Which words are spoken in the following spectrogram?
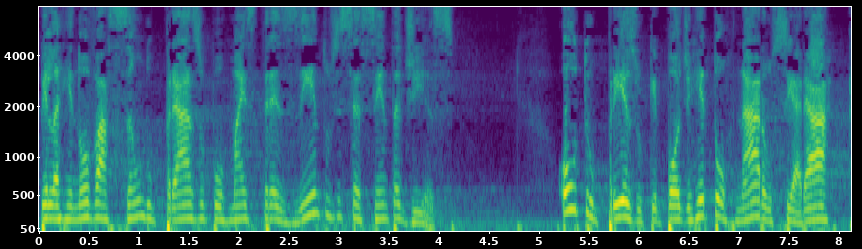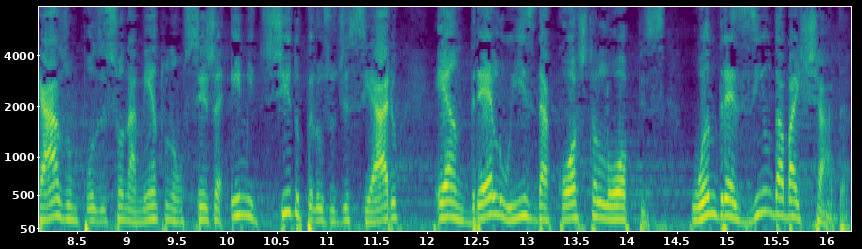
pela renovação do prazo por mais 360 dias. Outro preso que pode retornar ao Ceará, caso um posicionamento não seja emitido pelo Judiciário, é André Luiz da Costa Lopes, o Andrezinho da Baixada.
